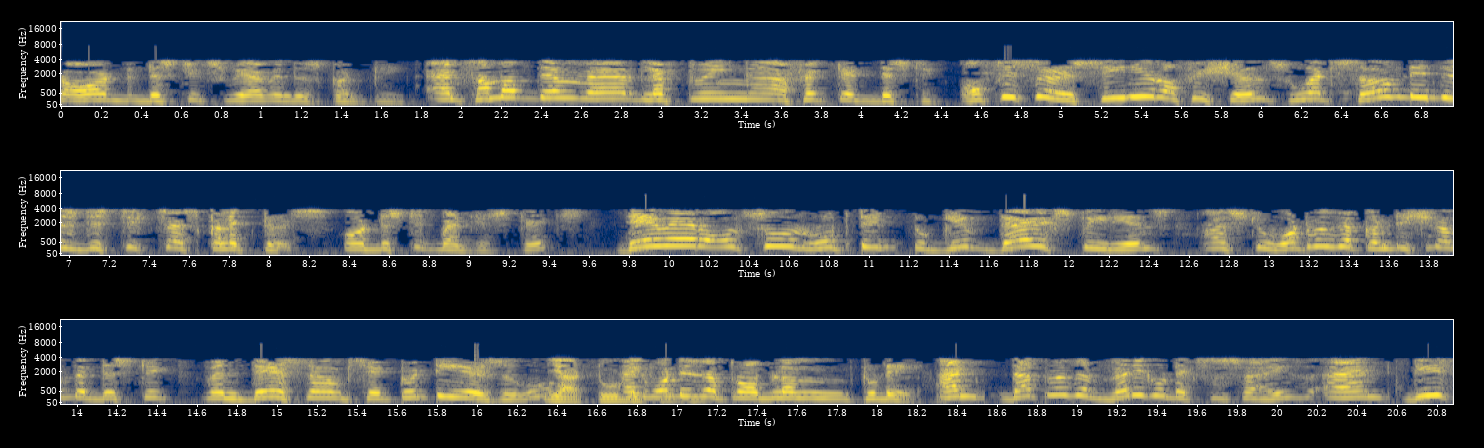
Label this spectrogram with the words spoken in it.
odd districts we have in this country. And some of them were left-wing uh, affected districts. Officers, senior officials who had served in these districts as collectors or district magistrates, they were also roped in to give their experience as to what was the condition of the district when they served, say, 20 years ago. Yeah, two And what is the problem today? And that was a very good exercise. And these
